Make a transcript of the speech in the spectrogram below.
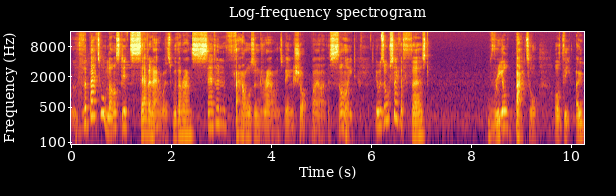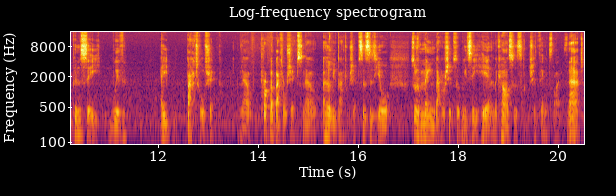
The battle lasted seven hours, with around 7,000 rounds being shot by either side. It was also the first real battle of the open sea with a battleship. Now, proper battleships, now early battleships. This is your sort of main battleships that we see here, the Mikasas, such and things like that.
